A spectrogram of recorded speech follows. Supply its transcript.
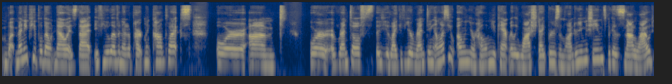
what many people don't know is that if you live in an apartment complex or um, or a rental, you like if you're renting, unless you own your home, you can't really wash diapers in laundry machines because it's not allowed.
